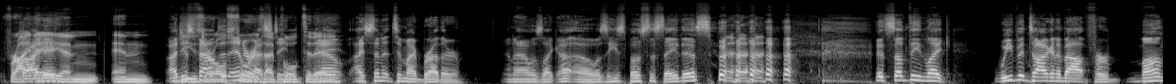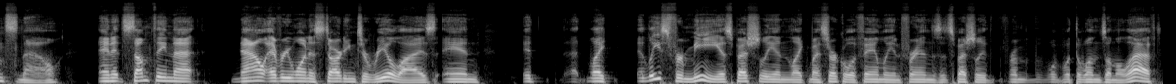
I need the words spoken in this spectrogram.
Friday, Friday? and and I just these are found all it stories I pulled today. You know, I sent it to my brother, and I was like, "Uh oh, was he supposed to say this?" it's something like we've been talking about for months now, and it's something that now everyone is starting to realize, and it like at least for me, especially in like my circle of family and friends, especially from with the ones on the left,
